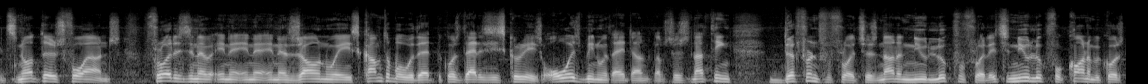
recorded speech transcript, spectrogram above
It's not those four ounce. Floyd is in a, in a, in a, in a zone where he's comfortable with that because that is his career. He's always been with eight ounce gloves. So it's nothing different for Floyd. So it's not a new look for Floyd. It's a new look for Conor because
